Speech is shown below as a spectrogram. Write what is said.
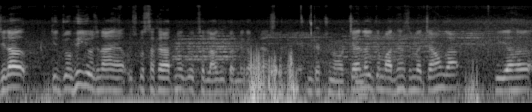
जिला की जो भी योजनाएँ हैं उसको सकारात्मक रूप से लागू करने का प्रयास करेंगे। चैनल के माध्यम से मैं चाहूँगा कि यह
